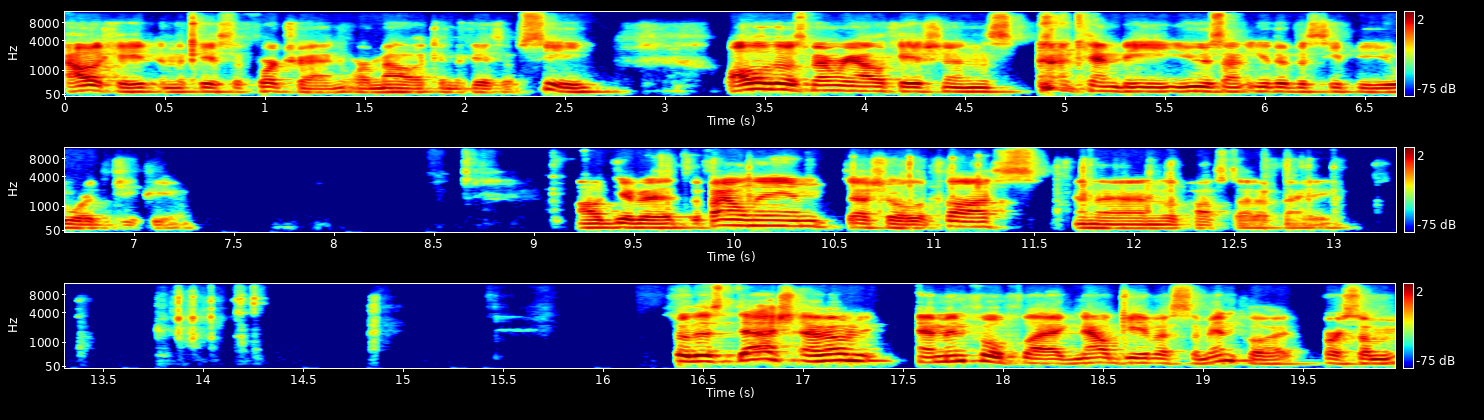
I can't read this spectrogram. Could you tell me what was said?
allocate in the case of Fortran or malloc in the case of C, all of those memory allocations can be used on either the CPU or the GPU. I'll give it the file name, dash o Laplace, and then Laplace.f90. So this dash minfo flag now gave us some input or some,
